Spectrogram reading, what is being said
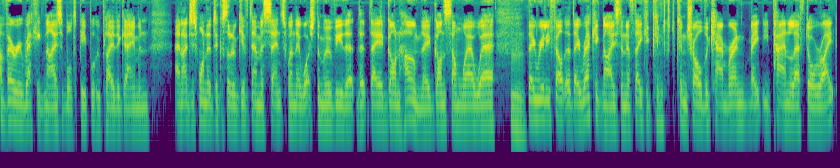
are very recognizable to people who play the game. And and I just wanted to sort of give them a sense when they watched the movie that that they had gone home. They had gone somewhere where mm. they really felt that they recognized. And if they could con- control the camera and maybe pan left or right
